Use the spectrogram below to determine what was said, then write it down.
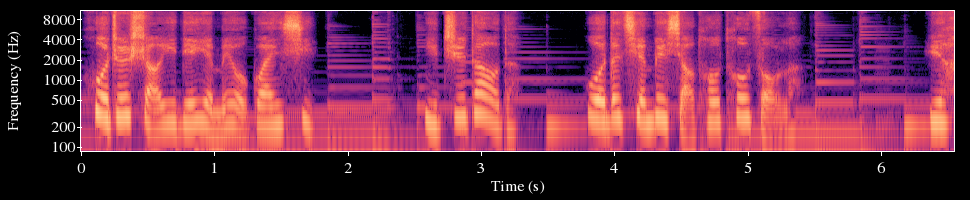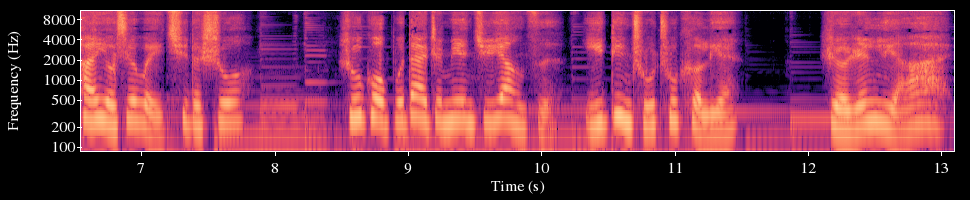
或者少一点也没有关系。你知道的，我的钱被小偷偷走了。雨涵有些委屈的说：“如果不戴着面具，样子一定楚楚可怜，惹人怜爱。”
